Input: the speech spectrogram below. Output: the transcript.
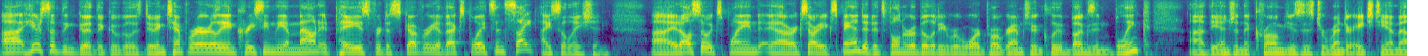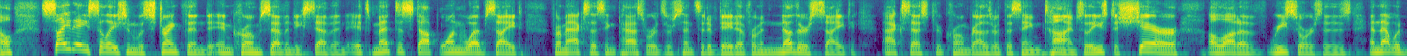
Uh, here's something good that Google is doing temporarily increasing the amount it pays for discovery of exploits and site isolation. Uh, it also explained, or sorry, expanded its vulnerability reward program to include bugs in Blink, uh, the engine that Chrome uses to render HTML. Site isolation was strengthened in Chrome 77. It's meant to stop one website from accessing passwords or sensitive data from another site accessed through Chrome browser at the same time. So they used to share a lot of resources, and that would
